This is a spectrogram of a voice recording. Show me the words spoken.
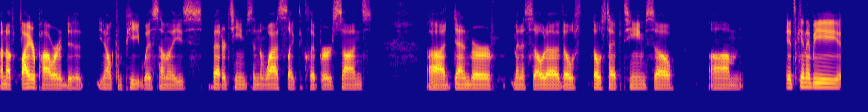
enough firepower to you know compete with some of these better teams in the West, like the Clippers, Suns, uh, Denver, Minnesota, those those type of teams. So um, it's going to be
